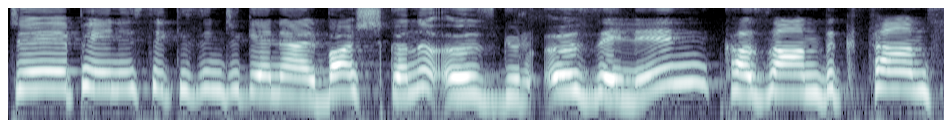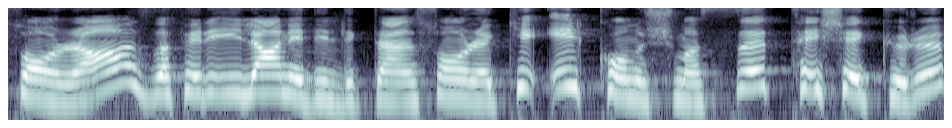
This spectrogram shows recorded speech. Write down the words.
CHP'nin 8. Genel Başkanı Özgür Özel'in kazandıktan sonra, zaferi ilan edildikten sonraki ilk konuşması, teşekkürü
